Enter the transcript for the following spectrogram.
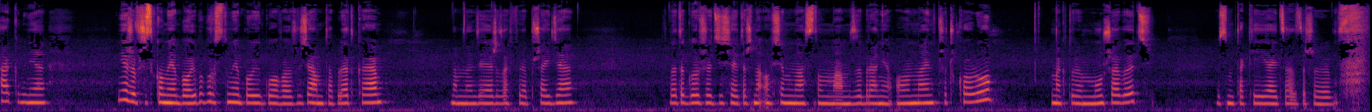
Tak mnie... Nie, że wszystko mnie boli, po prostu mnie boli głowa. Już wzięłam tabletkę. Mam nadzieję, że za chwilę przejdzie. Dlatego, że dzisiaj też na 18 mam zebranie online w przedszkolu, na którym muszę być. Są takie jajca, że pff,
